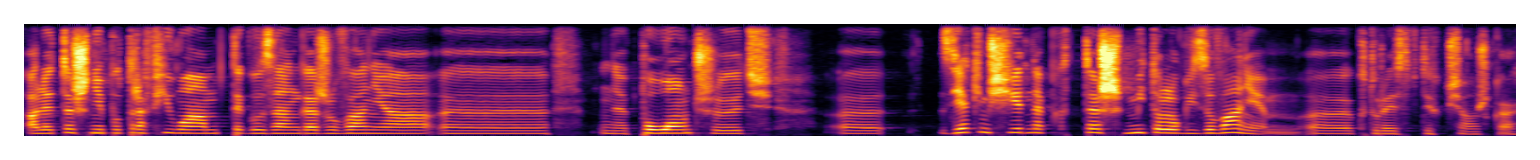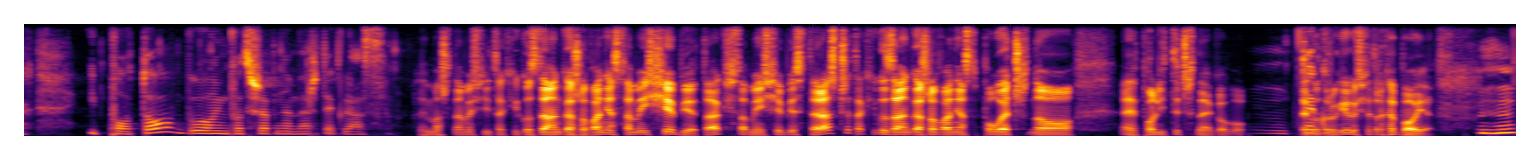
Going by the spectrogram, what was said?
ale też nie potrafiłam tego zaangażowania yy, połączyć z jakimś jednak też mitologizowaniem, które jest w tych książkach. I po to było mi potrzebne Merde Glass. Ale masz na myśli takiego zaangażowania samej siebie, tak? Samej siebie teraz, czy takiego zaangażowania społeczno-politycznego? Bo tego, tego drugiego się trochę boję. Mhm.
